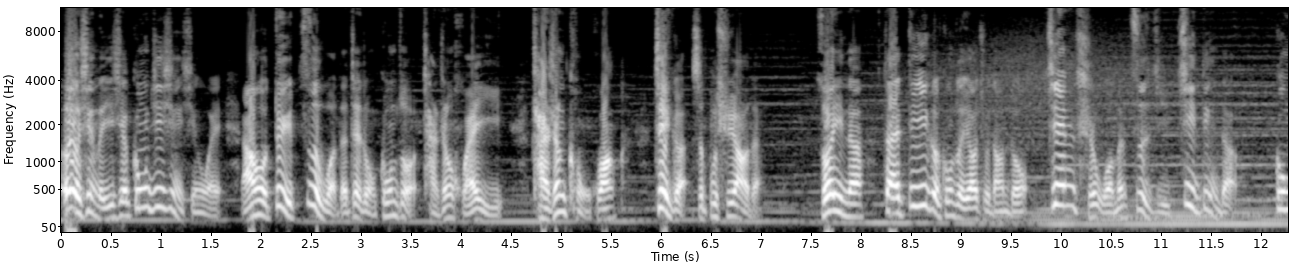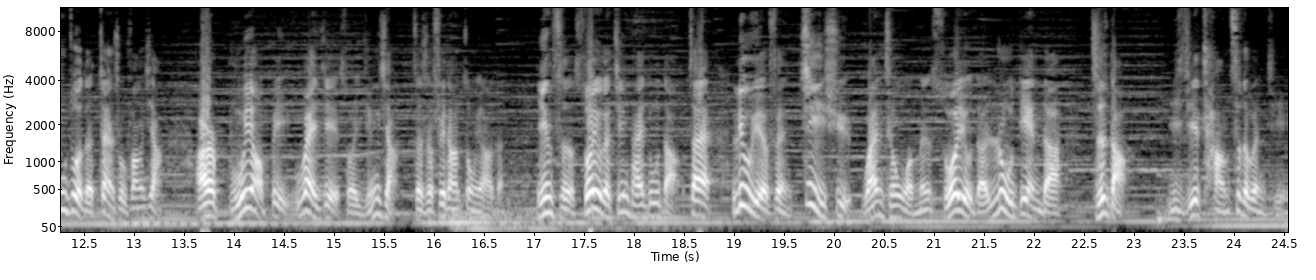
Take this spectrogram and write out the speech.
恶性的一些攻击性行为，然后对自我的这种工作产生怀疑、产生恐慌，这个是不需要的。所以呢，在第一个工作要求当中，坚持我们自己既定的工作的战术方向。而不要被外界所影响，这是非常重要的。因此，所有的金牌督导在六月份继续完成我们所有的入店的指导以及场次的问题，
